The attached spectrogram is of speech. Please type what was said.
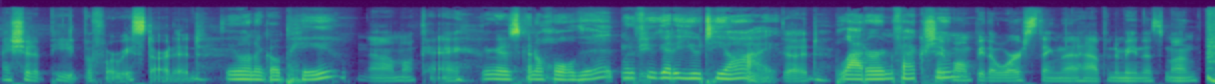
I should have peed before we started. Do you want to go pee? No, I'm okay. You're just going to hold it? What if you get a UTI? Good. Bladder infection? It infection? won't be the worst thing that happened to me this month.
